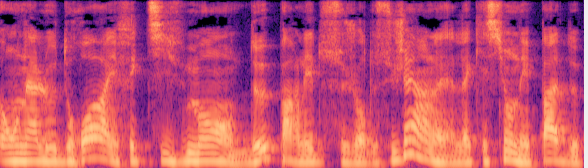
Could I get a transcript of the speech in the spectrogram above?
on a le droit effectivement de parler de ce genre de sujet. Hein. La, question n'est pas de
